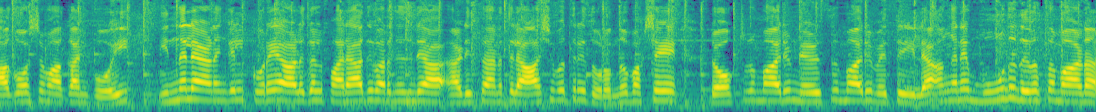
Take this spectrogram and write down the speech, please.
ആഘോഷമാക്കാൻ പോയി. ഇന്നലെ ആണെങ്കിൽ കുറെ ആളുകൾ പരാതി പറഞ്ഞതിന്റെ അടിസ്ഥാനത്തിൽ ആശുപത്രി തുറന്നു. പക്ഷേ ഡോക്ടർമാരും നഴ്സുമാരും എത്തിയില്ല. അങ്ങനെ മൂന്ന് ദിവസമാണ്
